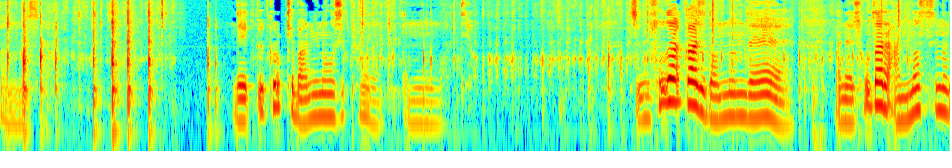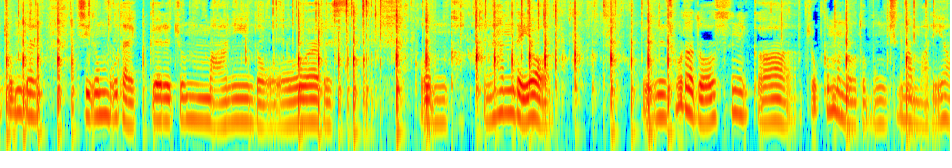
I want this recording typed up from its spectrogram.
안 넣었어요. 근데 액괴 그렇게 많이 넣으실 필요는 없는 것 같아요. 지금 소다까지 넣었는데 만약에 소다를 안 넣었으면 좀 더 지금보다 액괴를 좀 많이 넣어야 됐을 건 같긴 한데요. 여긴 소다 넣었으니까 조금만 넣어도 뭉친단 말이에요.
